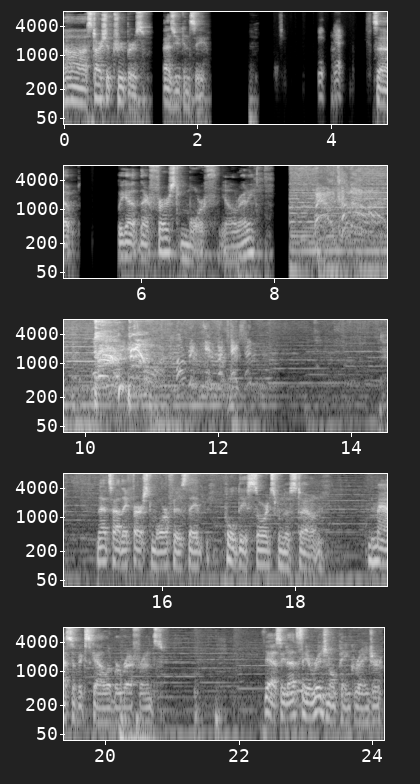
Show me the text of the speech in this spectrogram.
uh, Starship Troopers, as you can see. yeah. So we got their first morph. Y'all ready? Well, That's how they first morph. Is they pulled these swords from the stone. Massive Excalibur reference. Yeah, see, that's the original Pink Ranger.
